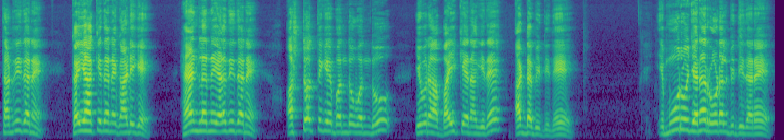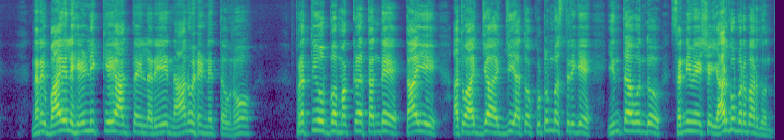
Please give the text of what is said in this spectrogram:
ತಡೆದಿದ್ದಾನೆ. ಕೈ ಹಾಕಿದ್ದಾನೆ ಗಾಡಿಗೆ. ಹ್ಯಾಂಡ್ಲನ್ನು ಎಳೆದಿದ್ದಾನೆ. ಅಷ್ಟೊತ್ತಿಗೆ ಬಂದು ಒಂದು ಇವರ ಬೈಕ್ ಏನಾಗಿದೆ? ಅಡ್ಡ ಬಿದ್ದಿದೆ. ಮೂರು ಜನ ರೋಡಲ್ಲಿ ಬಿದ್ದಿದ್ದಾರೆ. ನನಗೆ ಬಾಯಲ್ಲಿ ಹೇಳಲಿಕ್ಕೆ ಆಗ್ತಾ ಇಲ್ಲ ರೀ. ನಾನು ಹೆಣ್ಣೆತ್ತವನು. ಪ್ರತಿಯೊಬ್ಬ ಮಕ್ಕಳ ತಂದೆ, ತಾಯಿ ಅಥವಾ ಅಜ್ಜ, ಅಜ್ಜಿ ಅಥವಾ ಕುಟುಂಬಸ್ಥರಿಗೆ ಇಂಥ ಒಂದು ಸನ್ನಿವೇಶ ಯಾರಿಗೂ ಬರಬಾರ್ದು ಅಂತ.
